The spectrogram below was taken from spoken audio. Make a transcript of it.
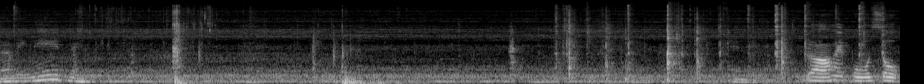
น้ำอีกนิดหนึ่งแค่นี้ครับรอให้ปูสุก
